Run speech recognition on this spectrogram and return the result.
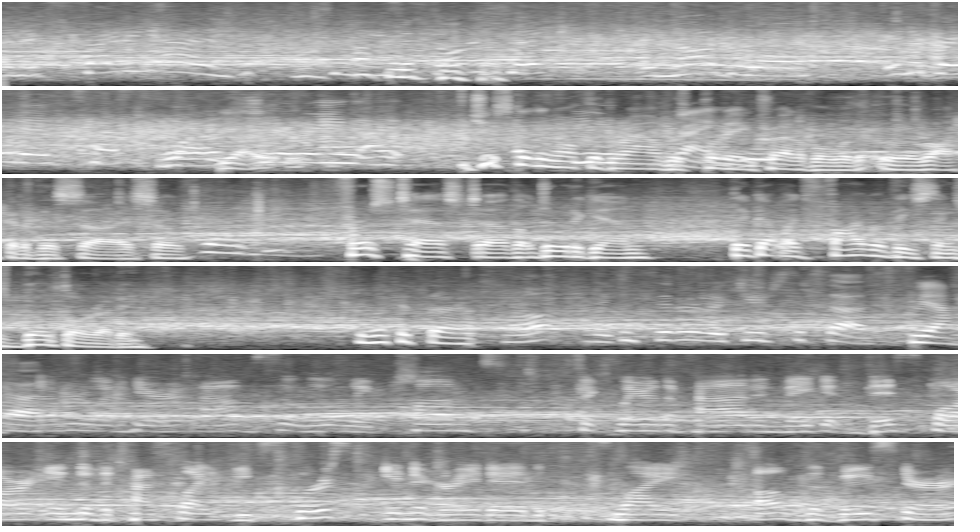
an exciting end to the Starship inaugural integrated test flight. Yeah, it- cheering. I, Just getting off the ground was Right. pretty incredible with, with a rocket of this size. So, first test, uh, they'll do it again. They've got like five of these things built already. look at that. Well, they consider it a huge success. Yeah. Uh, Everyone here absolutely absolutely pumped to clear the pad and make it this far into the test flight, the first integrated flight of the booster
